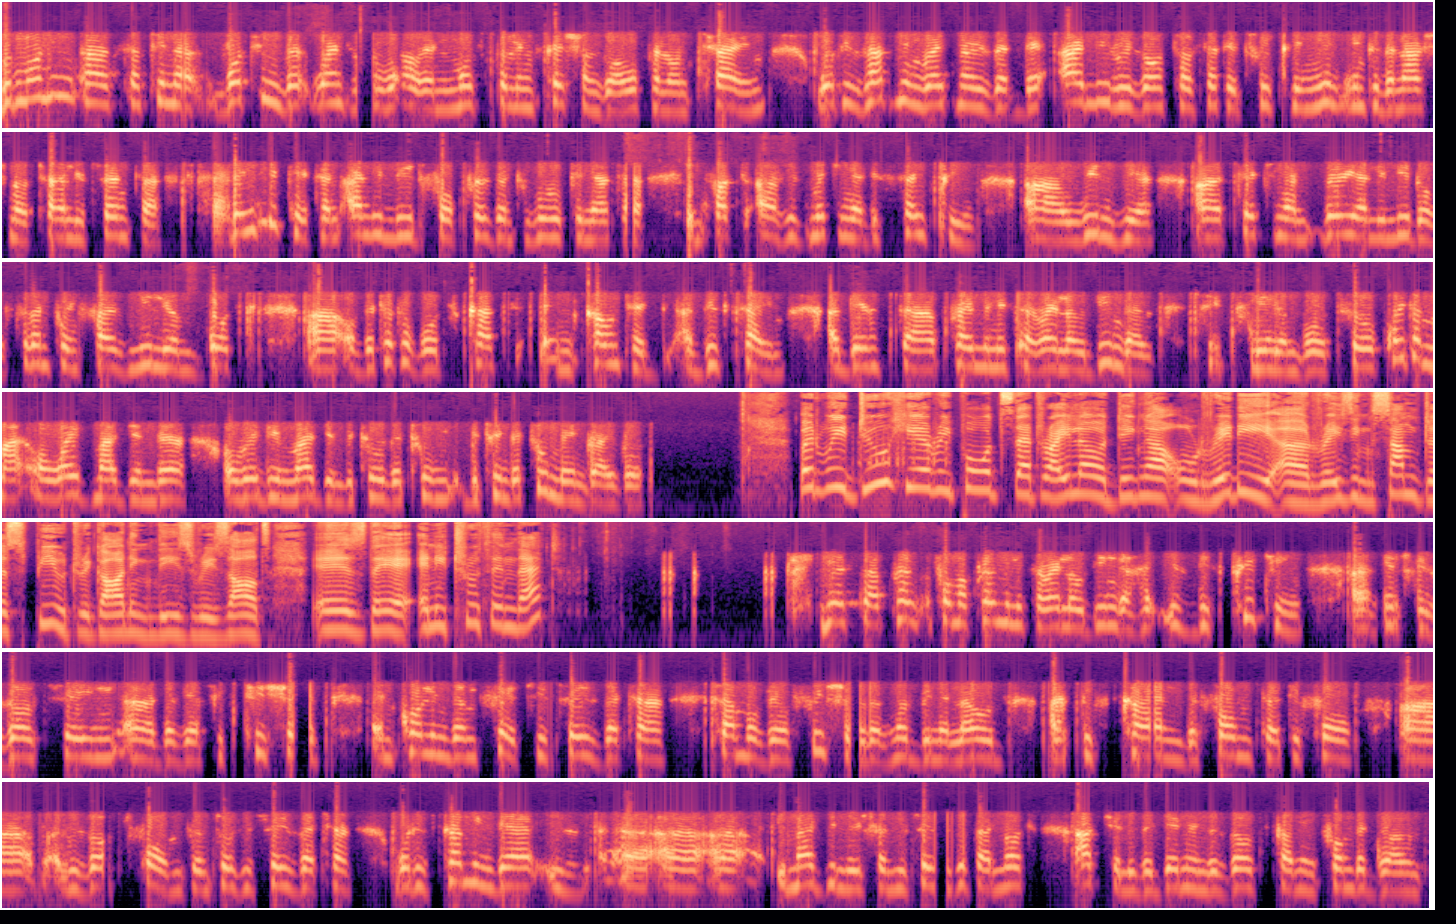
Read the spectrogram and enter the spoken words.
Good morning, uh, Sakina. Voting went well and most polling stations are open on time. What is happening right now is that the early results have started trickling in into the National Tally Center. They indicate an early lead for President Uhuru Kenyatta. In fact, uh, he's making a decisive uh, win here, uh, taking a very early lead of 7.5 million votes uh, of the total votes cast and counted at this time against uh, Prime Minister Raila Odinga's 6 million votes. So quite a, ma- a wide margin there already emerging between the two between the two main rivals. But we do hear reports that Raila Odinga already uh, raising some dispute regarding these results. Is there any truth in that? Yes, uh, Pre- former Prime Minister Raila Odinga is disputing uh, these results, saying uh, that they are fictitious and calling them fake. He says that uh, some of the officials have not been allowed uh, to scan the Form 34 uh, results forms. And so he says that uh, what is coming there is uh, uh, uh, imagination. He says these are not actually the genuine results coming from the ground.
